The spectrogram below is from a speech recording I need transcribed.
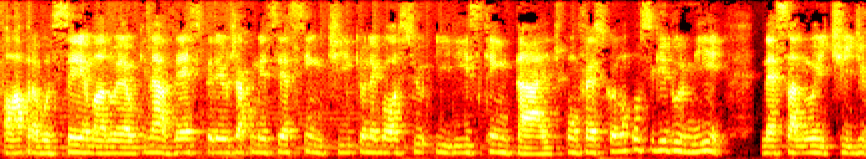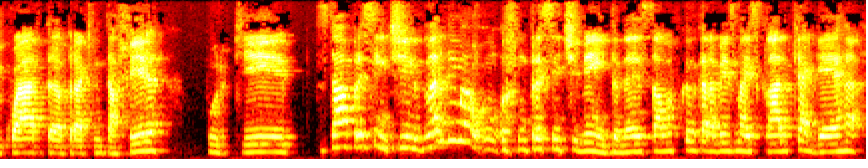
falar para você, Emanuel, que na véspera eu já comecei a sentir que o negócio iria esquentar. E te confesso que eu não consegui dormir nessa noite de quarta para quinta-feira, porque estava pressentindo, não era nem um, um pressentimento, né? Estava ficando cada vez mais claro que a guerra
